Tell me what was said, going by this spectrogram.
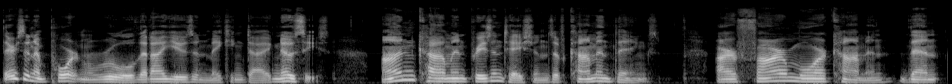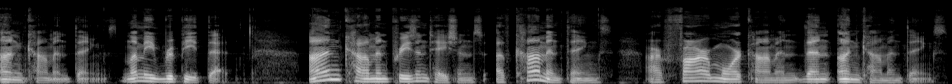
There's an important rule that I use in making diagnoses. Uncommon presentations of common things are far more common than uncommon things. Let me repeat that. Uncommon presentations of common things are far more common than uncommon things.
